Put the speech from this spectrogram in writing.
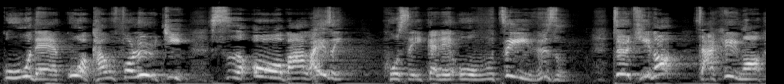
古代过考法律界是二八来人。可是个来我无罪于事，昨天呢在黑我，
